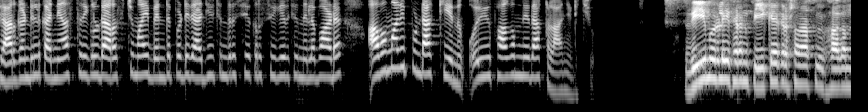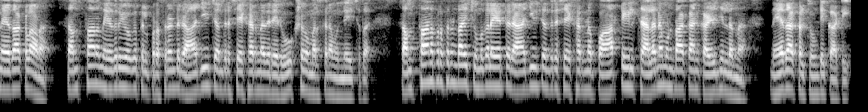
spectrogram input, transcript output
ജാർഖണ്ഡിൽ കന്യാസ്ത്രീകളുടെ അറസ്റ്റുമായി ബന്ധപ്പെട്ട് രാജീവ് ചന്ദ്രശേഖർ സ്വീകരിച്ച നിലപാട് അവമതിപ്പുണ്ടാക്കിയെന്നും ഒരു വിഭാഗം നേതാക്കൾ ആഞ്ഞടിച്ചു. V Muraleedharan P K Krishnadas വിഭാഗം നേതാക്കളാണ് സംസ്ഥാന നേതൃയോഗത്തിൽ പ്രസിഡന്റ് രാജീവ് ചന്ദ്രശേഖറിനെതിരെ രൂക്ഷ വിമർശനം ഉന്നയിച്ചത്. സംസ്ഥാന പ്രസിഡന്റായി ചുമതലയേറ്റ രാജീവ് ചന്ദ്രശേഖറിന് പാർട്ടിയിൽ ചലനമുണ്ടാക്കാൻ കഴിഞ്ഞില്ലെന്ന് നേതാക്കൾ ചൂണ്ടിക്കാട്ടി.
